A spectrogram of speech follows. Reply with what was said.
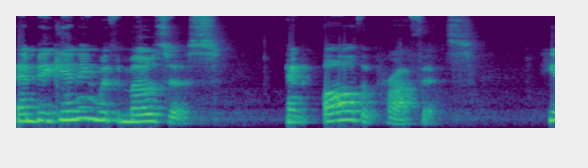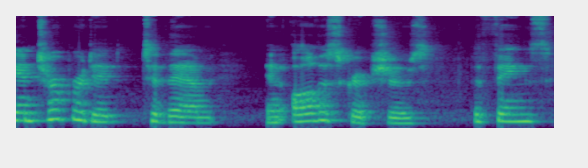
And beginning with Moses and all the prophets, he interpreted to them in all the scriptures the things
